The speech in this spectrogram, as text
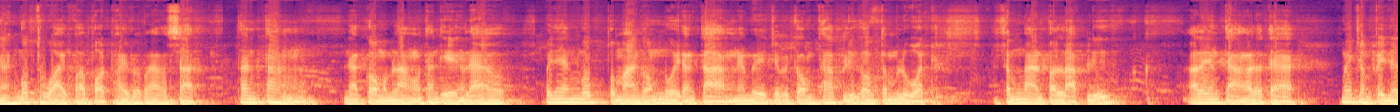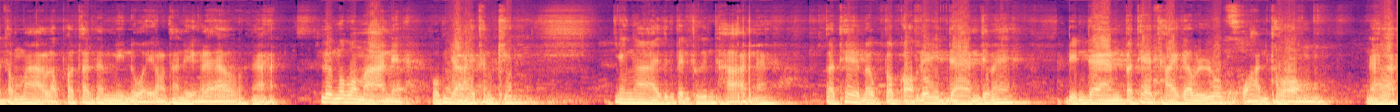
นะงบถวายความปลอดภัยพระมหากษัตริย์ ท่านตั้งนะกองกำลังของท่านเองแล้ว เพราะฉะนั้นงบประมาณของหน่วยต่างๆเนี่ยไม่ว่าจะเป็นกองทัพหรือของตำรวจสำนักงานประหลัดหรืออะไรต่างๆก็แล้วแต่ไม่จำเป็นจะต้องมากหรอกเพราะท่านมีหน่วยของท่านเองแล้วนะฮะเรื่องงบประมาณเนี่ยผมอยากให้ท่านคิดง่ายๆ ซึ่งเป็นพื้นฐานนะ ประเทศมันประกอบด้วยดินแดนใช่ไหม ดินแดนประเทศไทยก็เป็นลูกขวานทองนะครับ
